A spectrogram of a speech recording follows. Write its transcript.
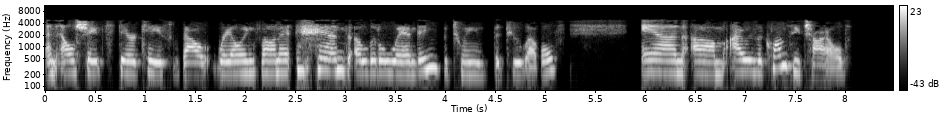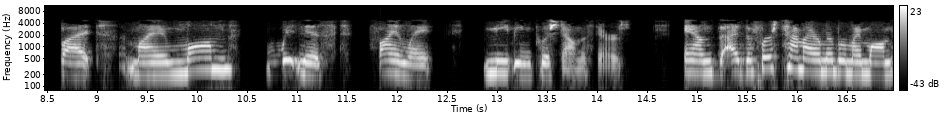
an L-shaped staircase without railings on it and a little landing between the two levels. And um I was a clumsy child, but my mom witnessed finally me being pushed down the stairs. And I, the first time I remember my mom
